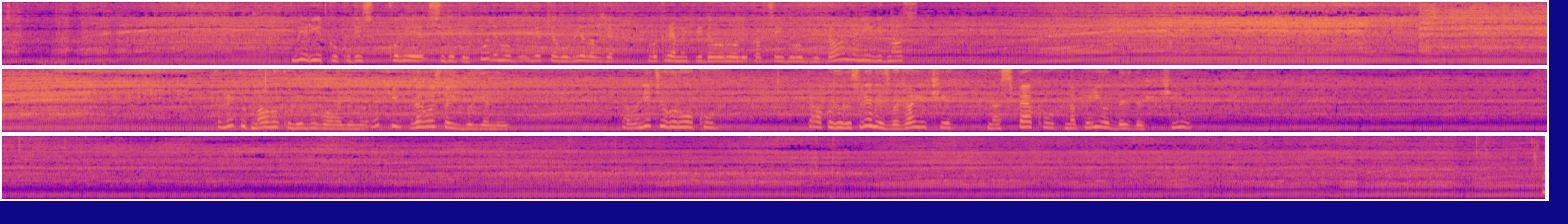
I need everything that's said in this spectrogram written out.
Ми рідко кудись, коли сюди приходимо, бо, як я говорила вже в окремих відеороликах, цей город віддалений від нас. Ми тут мало коли буваємо. От і заростають бур'яни. А вони цього року також рослини, зважаючи на спеку, на період без дощів.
